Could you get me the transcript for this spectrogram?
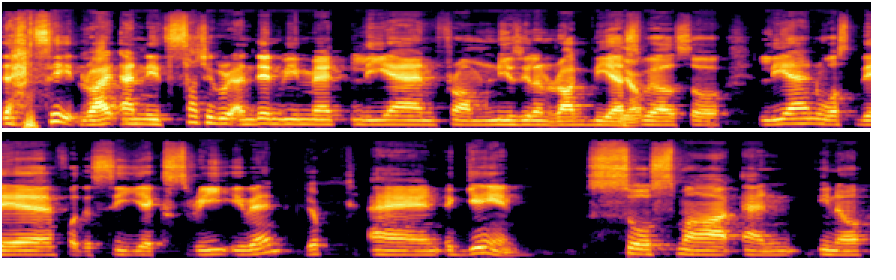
that's it, right? And it's such a great. And then we met Leanne from New Zealand Rugby as Yep. well. So Leanne was there for the CX3 event. Yep. And again, so smart, and you know,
